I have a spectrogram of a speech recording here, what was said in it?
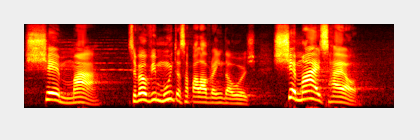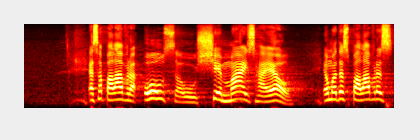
Shema. Você vai ouvir muito essa palavra ainda hoje. Shema Israel. Essa palavra ouça ou Shema Israel é uma das palavras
